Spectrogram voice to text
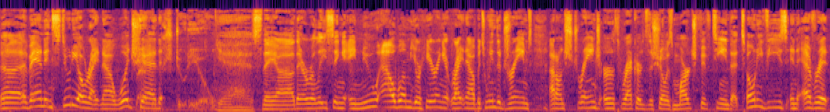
uh, a band in studio right now, Woodshed. Studio. Yes, they uh, they're releasing a new album. You're hearing it right now, Between the Dreams, out on Strange Earth Records. The show is March 15th at Tony V's in Everett.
